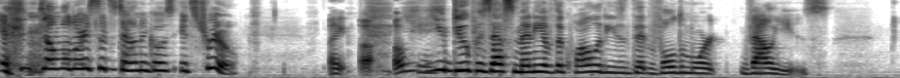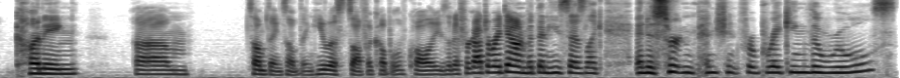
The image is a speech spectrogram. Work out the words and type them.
and Dumbledore sits down and goes, "It's true." Like, uh, okay. You do possess many of the qualities that Voldemort values. Cunning, um, something, something. He lists off a couple of qualities that I forgot to write down, but then he says, like, and a certain penchant for breaking the rules,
